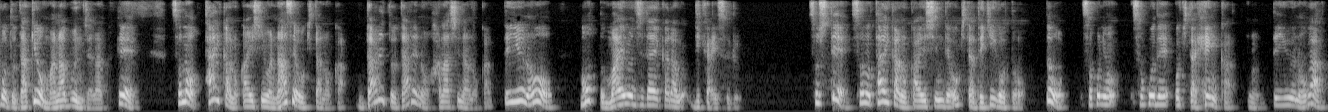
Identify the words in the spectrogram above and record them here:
事だけを学ぶんじゃなくて、その大化の改新はなぜ起きたのか、誰と誰の話なのかっていうのをもっと前の時代から理解する。そして、その大化の改新で起きた出来事と、そこに、そこで起きた変化、うんっていうのが、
